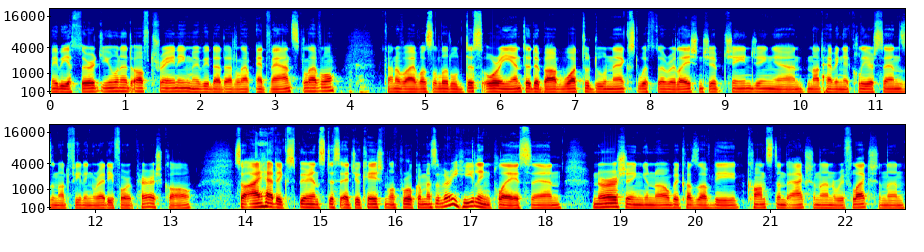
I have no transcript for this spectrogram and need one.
maybe a third unit of training, maybe that at advanced level. Okay kind of I was a little disoriented about what to do next with the relationship changing and not having a clear sense and not feeling ready for a parish call. So I had experienced this educational program as a very healing place and nourishing, you know, because of the constant action and reflection and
